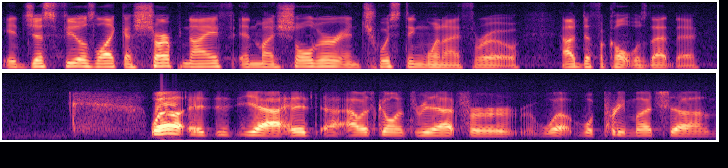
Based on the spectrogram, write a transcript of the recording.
it just feels like a sharp knife in my shoulder and twisting when I throw. How difficult was that day? Well, it, yeah, it, I was going through that for what, pretty much um,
